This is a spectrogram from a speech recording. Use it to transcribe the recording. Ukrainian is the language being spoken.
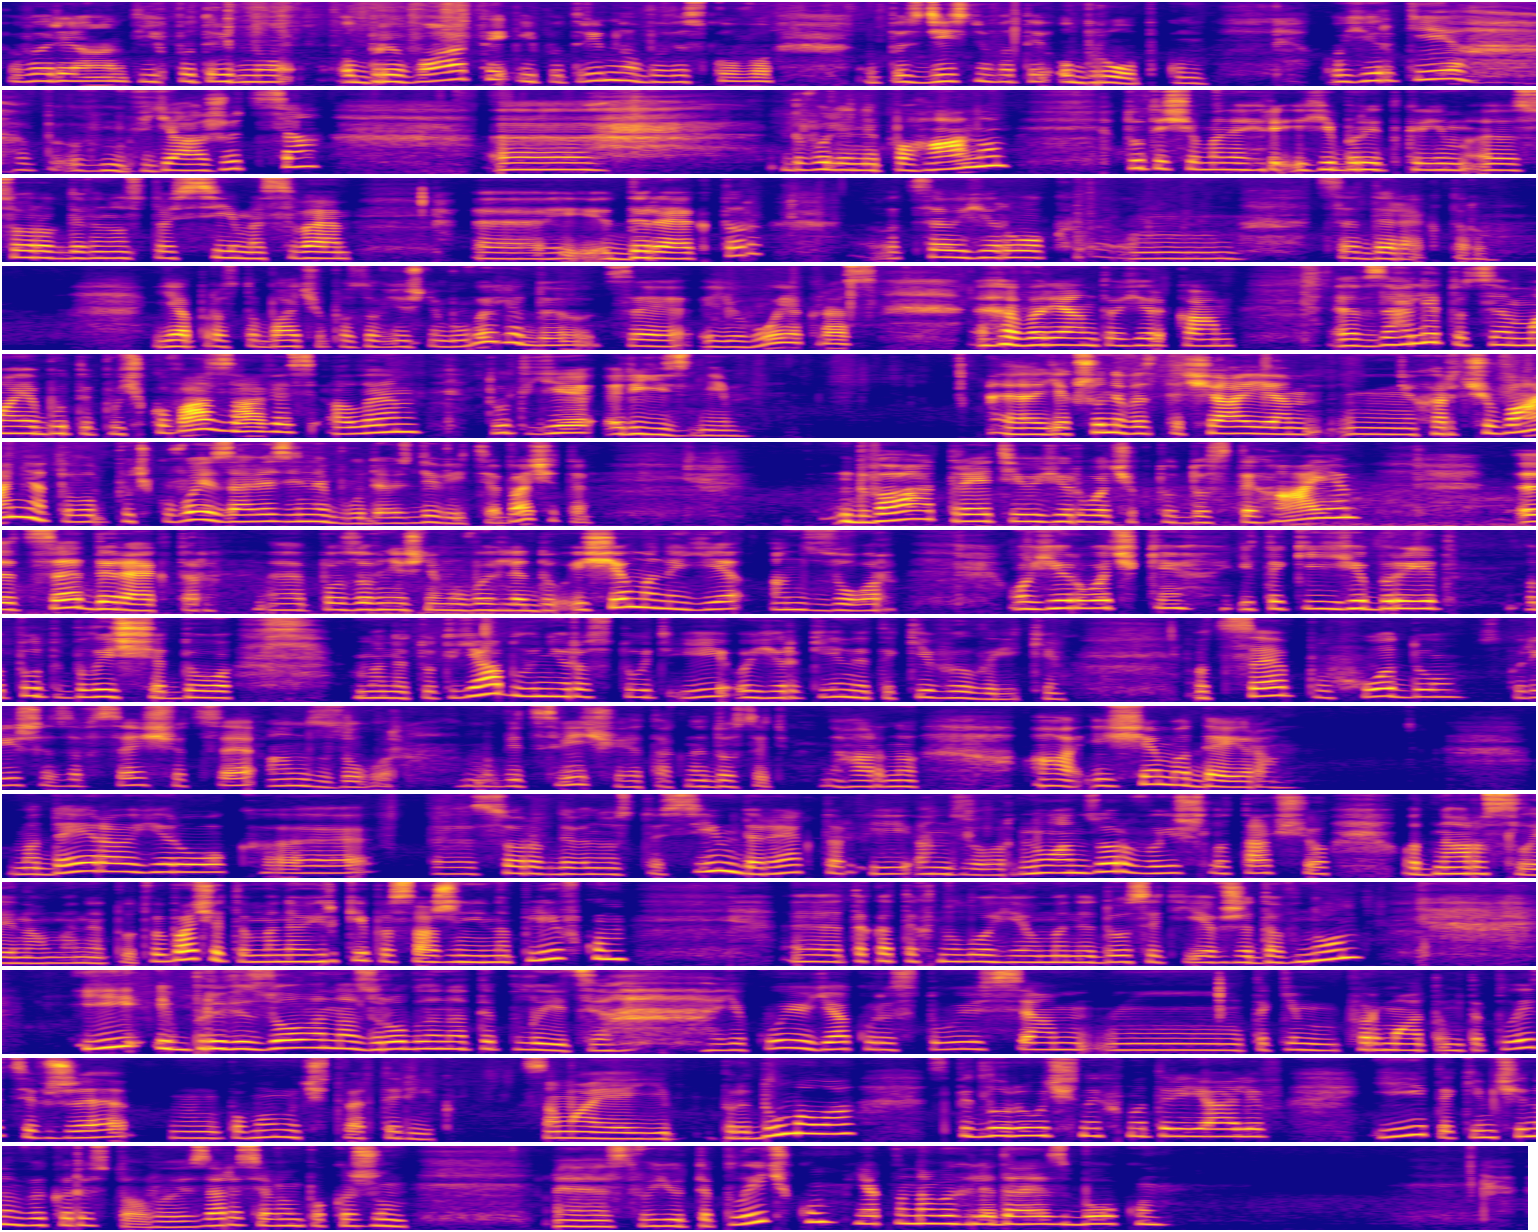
варіант. Їх потрібно обривати і потрібно обов'язково здійснювати обробку. Огірки в'яжуться е, доволі непогано. Тут ще в мене гібрид, крім е, 4097 СВ е, директор. Це огірок, це директор. Я просто бачу по зовнішньому вигляду, це його якраз е, варіант огірка. Е, Взагалі-то це має бути пучкова завязь, але тут є різні. Е, Якщо не вистачає харчування, то пучкової завязі не буде. Ось дивіться, бачите? Два, третій огірочок тут достигає. Це директор по зовнішньому вигляду. І ще в мене є анзор огірочки і такий гібрид. Отут ближче до у мене тут яблуні ростуть, і огірки не такі великі. Оце, по ходу, скоріше за все, що це анзор. Ну, Відсвічує так не досить гарно. А, і ще Мадейра. Мадейра огірок е, е, 4097, директор і анзор. Ну, анзор вийшло так, що одна рослина в мене тут. Ви бачите, в мене огірки посаджені на плівку. Е, Така технологія у мене досить є вже давно. І імпровізована зроблена теплиця, якою я користуюся таким форматом теплиці вже, по-моєму, четвертий рік. Сама я її придумала з підручних матеріалів і таким чином використовую. Зараз я вам покажу е, свою тепличку, як вона виглядає збоку.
